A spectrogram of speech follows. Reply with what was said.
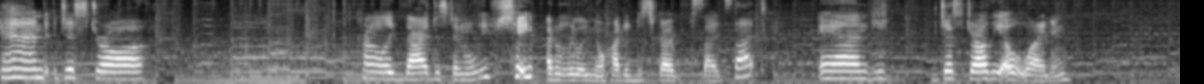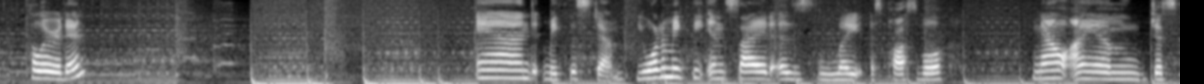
And just draw kind of like that, just in a leaf shape. I don't really know how to describe besides that. And just draw the outlining. Color it in. And make the stem. You want to make the inside as light as possible. Now I am just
